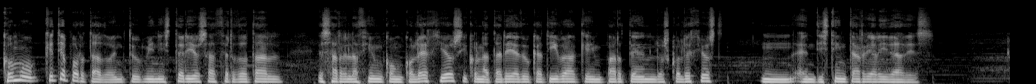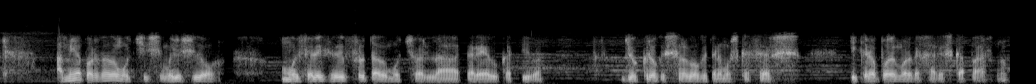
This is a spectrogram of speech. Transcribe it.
¿Cómo, ¿Qué te ha aportado en tu ministerio sacerdotal esa relación con colegios y con la tarea educativa que imparten los colegios en distintas realidades? A mí ha aportado muchísimo. Yo he sido muy feliz he disfrutado mucho en la tarea educativa. Yo creo que es algo que tenemos que hacer y que no podemos dejar escapar. ¿no?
